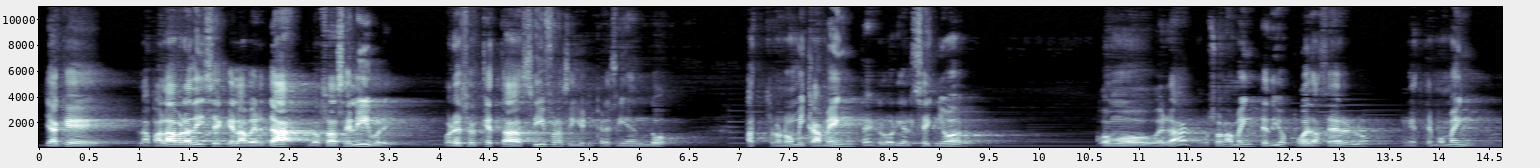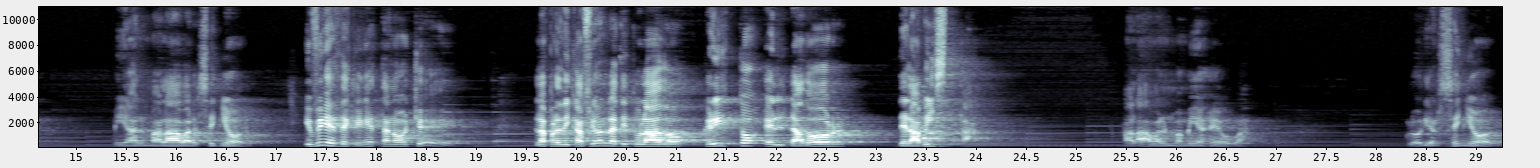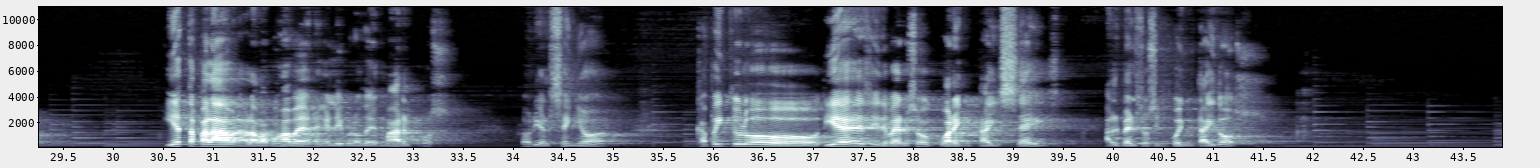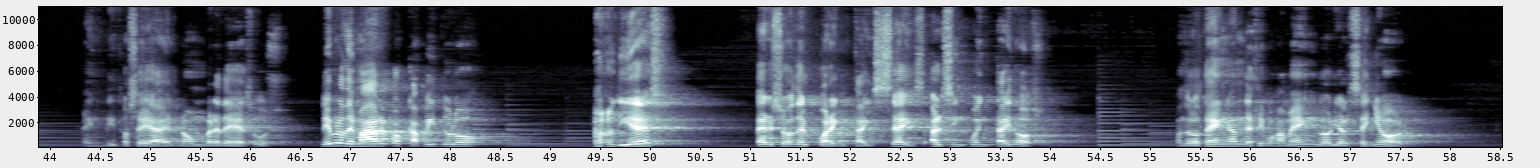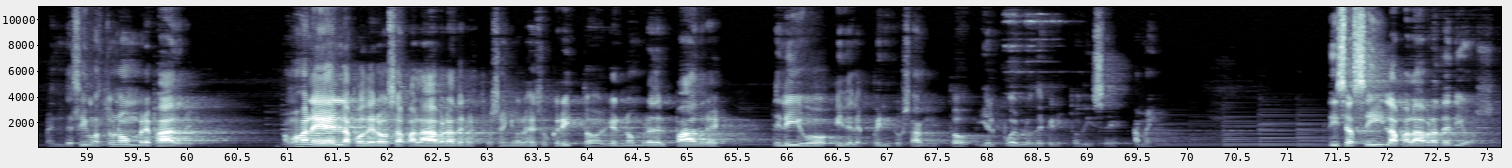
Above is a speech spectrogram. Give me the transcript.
ya que la palabra dice que la verdad los hace libres. Por eso es que estas cifras siguen creciendo astronómicamente, gloria al Señor, como, ¿verdad? Como solamente Dios puede hacerlo en este momento. Mi alma alaba al Señor. Y fíjese que en esta noche la predicación la he titulado Cristo el dador de la vista. Alaba alma mía Jehová. Gloria al Señor. Y esta palabra la vamos a ver en el libro de Marcos. Gloria al Señor. Capítulo 10 y verso 46 al verso 52. Bendito sea el nombre de Jesús. Libro de Marcos, capítulo 10, versos del 46 al 52. Cuando lo tengan, decimos amén, gloria al Señor. Bendecimos tu nombre, Padre. Vamos a leer la poderosa palabra de nuestro Señor Jesucristo en el nombre del Padre, del Hijo y del Espíritu Santo. Y el pueblo de Cristo dice amén. Dice así la palabra de Dios.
